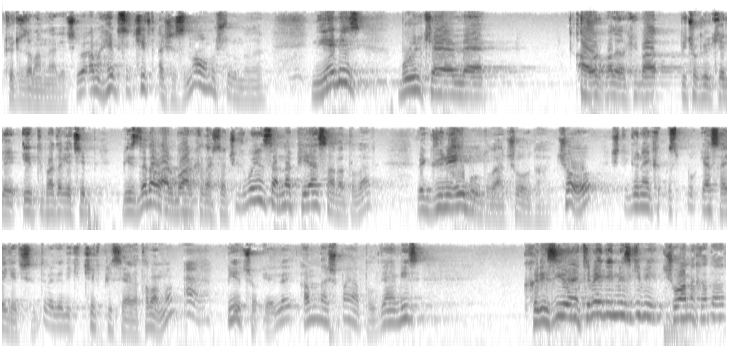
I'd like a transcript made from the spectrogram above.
kötü zamanlar geçiriyor ama hepsi çift aşısını olmuş durumdalar. Niye biz bu ülkelerle Avrupa'daki ba- birçok ülkeyle irtibata geçip bizde de var bu arkadaşlar. Çünkü bu insanlar piyasa aradılar ve güneyi buldular çoğu da. Çoğu işte Güney Kıbrıs bu yasayı geçirdi ve dedi ki çift PCR'a tamam mı? Evet. Birçok yerle anlaşma yapıldı. Yani biz krizi yönetemediğimiz gibi şu ana kadar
